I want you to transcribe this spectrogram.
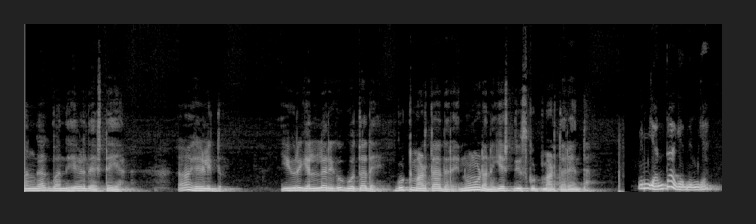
ಹಂಗಾಗಿ ಬಂದು ಹೇಳಿದೆ ಅಷ್ಟೇಯ. ಹೇಳಿದ್ದು. ಇವರಿಗೆಲ್ಲರಿಗೂ ಗೊತ್ತದೆ ಗುಟ್ ಮಾಡ್ತಾ ಇದ್ದಾರೆ. ನೋಡೋಣ ಎಷ್ಟು ದಿವ್ಸ ಗುಟ್ ಮಾಡ್ತಾರೆ ಅಂತ. ನಿಮ್ಗೆ ಎಂತ ಆಗಿದೆ ನಿಮಗೆ?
